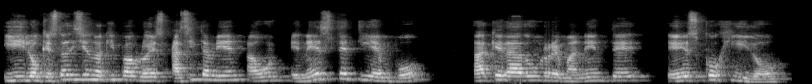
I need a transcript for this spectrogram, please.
Y lo que está diciendo aquí Pablo es, así también, aún en este tiempo, ha quedado un remanente escogido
